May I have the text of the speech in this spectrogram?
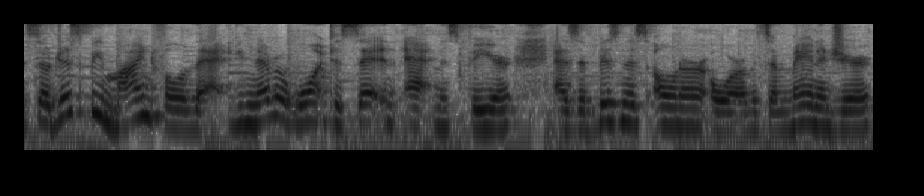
So just be mindful of that. You never want to set an atmosphere as a business owner or as a manager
